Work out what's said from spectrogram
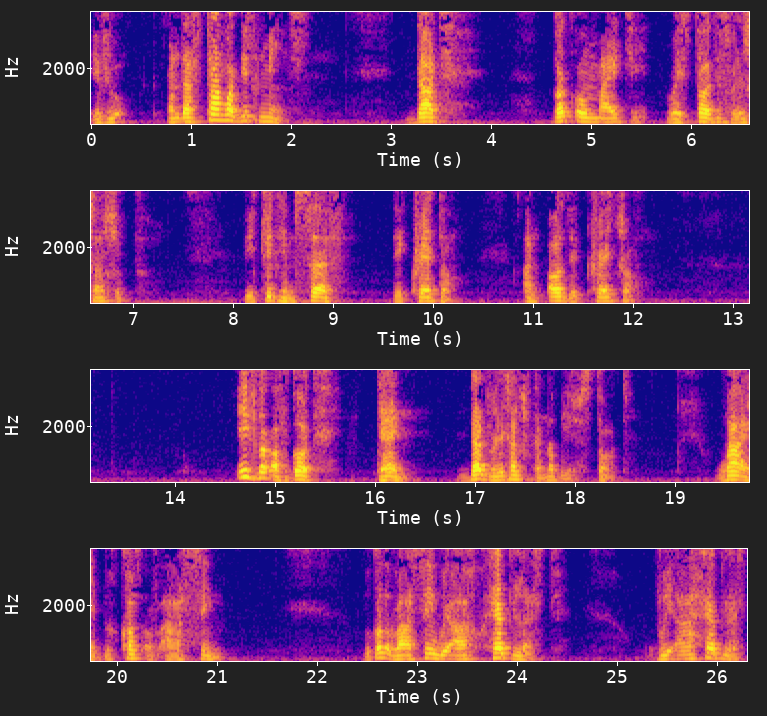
If you understand what this means, that God Almighty restored this relationship between Himself, the Creator, and us, the creature. If not of God, then that relationship cannot be restored. Why? Because of our sin. Because of our sin, we are helpless. We are helpless.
